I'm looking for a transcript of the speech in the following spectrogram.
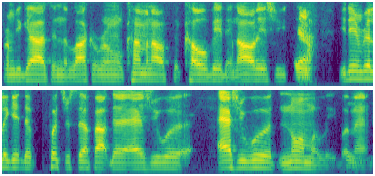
from you guys in the locker room, coming off the COVID and all this. You Yeah. you didn't really get to put yourself out there as you would as you would normally. But man,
